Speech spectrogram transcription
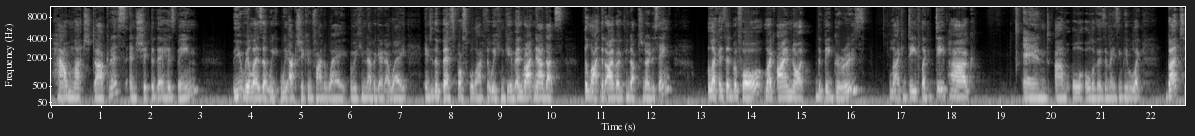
how much darkness and shit that there has been, you realize that we, we actually can find a way and we can navigate our way into the best possible life that we can give. And right now, that's the light that I've opened up to noticing. Like I said before, like I'm not the big gurus, like deep, like Deepak and um, all, all of those amazing people. Like, but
